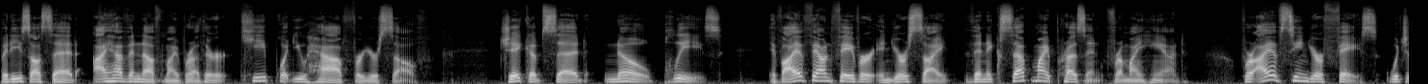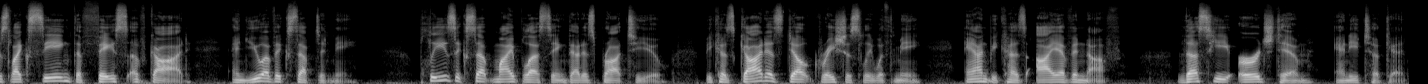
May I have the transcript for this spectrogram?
But Esau said, I have enough, my brother. Keep what you have for yourself. Jacob said, No, please. If I have found favor in your sight, then accept my present from my hand. For I have seen your face, which is like seeing the face of God, and you have accepted me. Please accept my blessing that is brought to you, because God has dealt graciously with me, and because I have enough. Thus he urged him, and he took it.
